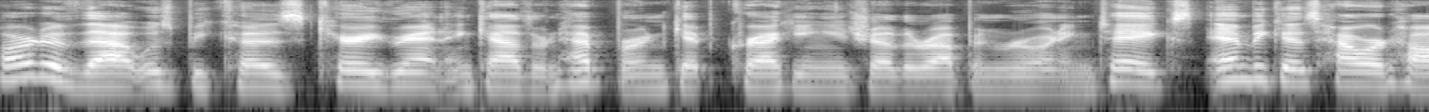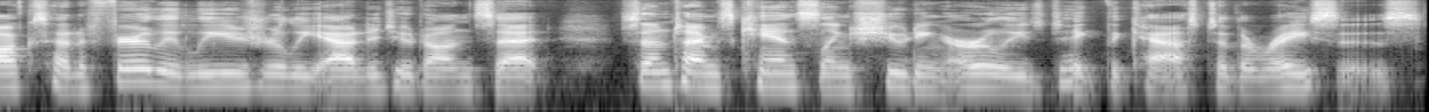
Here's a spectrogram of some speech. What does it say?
Part of that was because Cary Grant and Katharine Hepburn kept cracking each other up and ruining takes, and because Howard Hawks had a fairly leisurely attitude on set, sometimes canceling shooting early to take the cast to the races.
